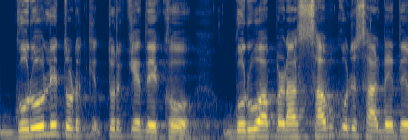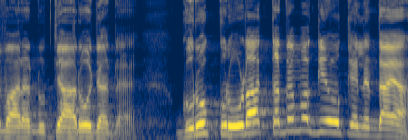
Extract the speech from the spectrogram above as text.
ਗੁਰੂ ਲਈ ਤੁਰ ਤੁਰ ਕੇ ਦੇਖੋ। ਗੁਰੂ ਆਪਣਾ ਸਭ ਕੁਝ ਸਾਡੇ ਤੇ ਵਾਰਨ ਨੂੰ ਤਿਆਰ ਹੋ ਜਾਂਦਾ ਹੈ। ਗੁਰੂ ਕਰੋੜਾ ਕਦਮ ਅੱਗੇ ਹੋ ਕੇ ਲੈਂਦਾ ਆ।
